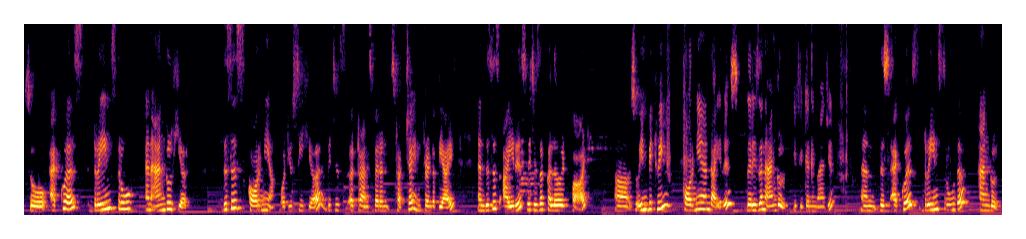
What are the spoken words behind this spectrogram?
So, aqueous drains through an angle here. This is cornea, what you see here, which is a transparent structure in front of the eye. And this is iris, which is a colored part. Uh, so, in between cornea and iris, there is an angle, if you can imagine and this aqueous drains through the angle.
